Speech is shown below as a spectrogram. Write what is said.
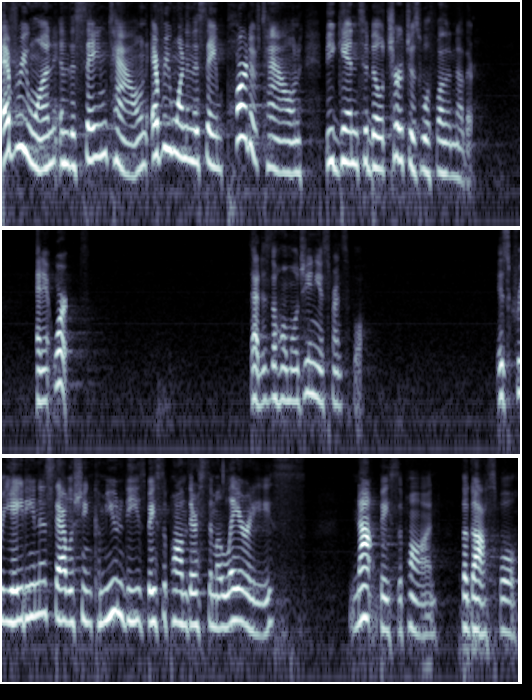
everyone in the same town, everyone in the same part of town begin to build churches with one another. And it worked. That is the homogeneous principle. Is creating and establishing communities based upon their similarities, not based upon the gospel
